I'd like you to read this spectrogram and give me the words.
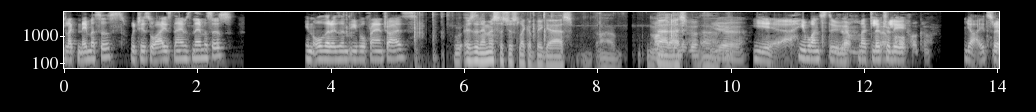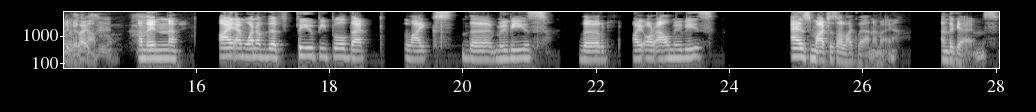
like Nemesis, which is why his name's Nemesis. In all the Resident Evil franchise, Is the Nemesis just like a big ass uh, Monster badass. Uh, yeah. Yeah, he wants to that- like literally. motherfucker. Yeah, it's really good. And then I am one of the few people that likes the movies, the IRL movies, as much as I like the anime and the games.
